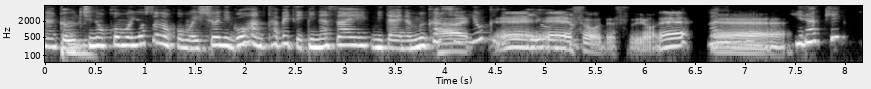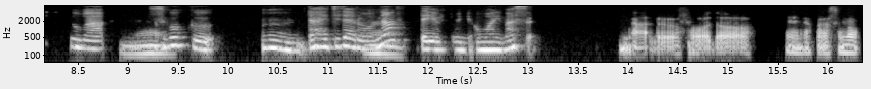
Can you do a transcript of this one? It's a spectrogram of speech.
なんかうちの子もよその子も一緒にご飯食べてきなさいみたいな、昔よく言ったような、えー、そうですよね。えー、開きっていうのがすごく、うん、大事だろうなっていうふうに思います。なるほど。えだからその、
